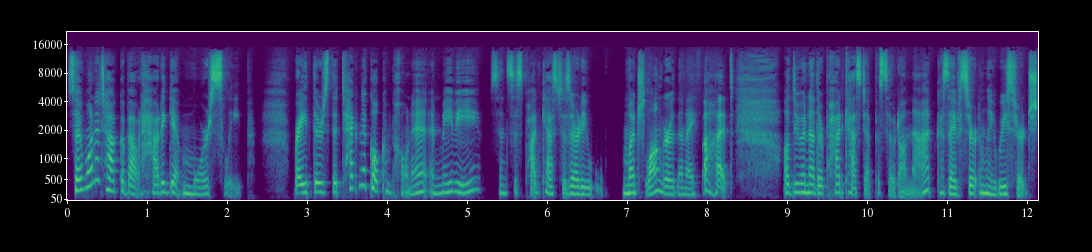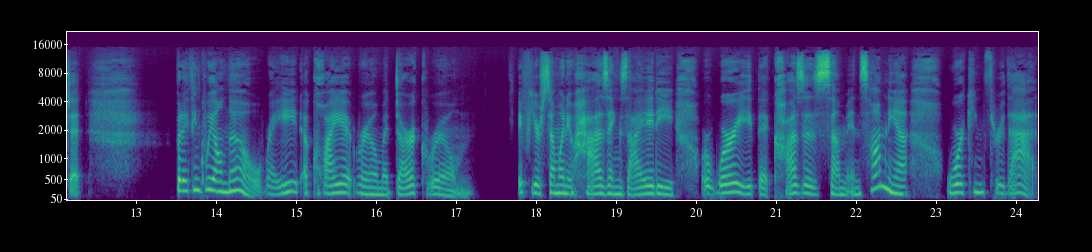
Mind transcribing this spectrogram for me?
So, I want to talk about how to get more sleep, right? There's the technical component. And maybe since this podcast is already much longer than I thought. I'll do another podcast episode on that because I've certainly researched it. But I think we all know, right? A quiet room, a dark room. If you're someone who has anxiety or worry that causes some insomnia, working through that.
